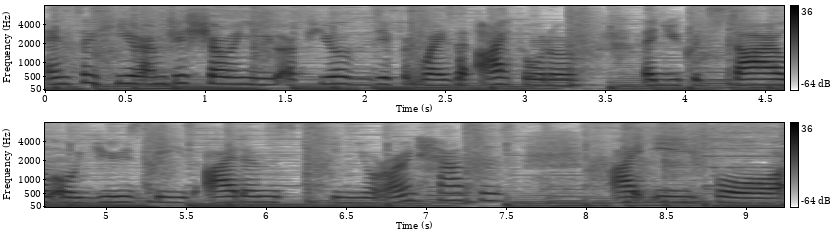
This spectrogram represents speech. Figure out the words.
And so here I'm just showing you a few of the different ways that I thought of that you could style or use these items in your own houses, i.e. for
